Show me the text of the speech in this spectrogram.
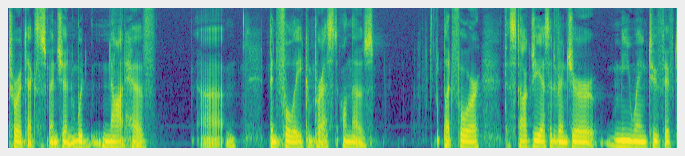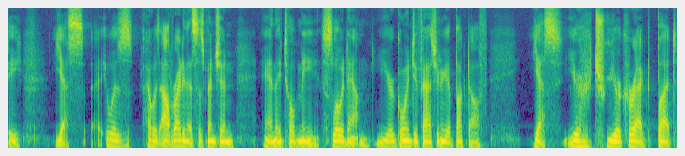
Touratech suspension would not have um, been fully compressed on those. But for the stock GS Adventure, me weighing 250, yes, it was. I was out riding that suspension, and they told me slow it down. You're going too fast. You're gonna get bucked off. Yes, you're you're correct, but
